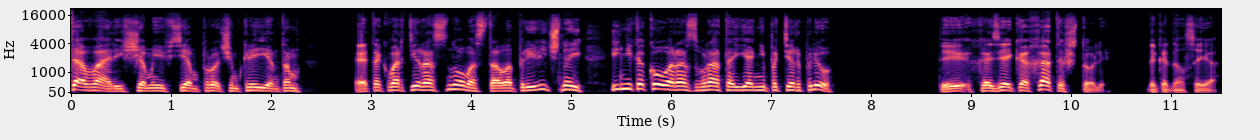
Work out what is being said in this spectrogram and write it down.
товарищам и всем прочим клиентам. Эта квартира снова стала приличной, и никакого разврата я не потерплю». «Ты хозяйка хаты, что ли?» — догадался я.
